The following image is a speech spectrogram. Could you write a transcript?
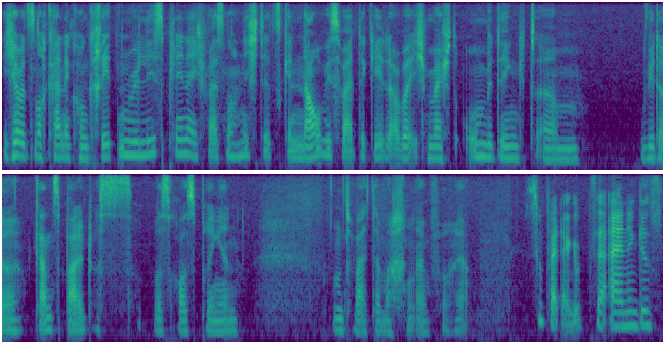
ich habe jetzt noch keine konkreten Release-Pläne. Ich weiß noch nicht jetzt genau, wie es weitergeht, aber ich möchte unbedingt ähm, wieder ganz bald was, was rausbringen und weitermachen einfach, ja. Super, da gibt es ja einiges,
